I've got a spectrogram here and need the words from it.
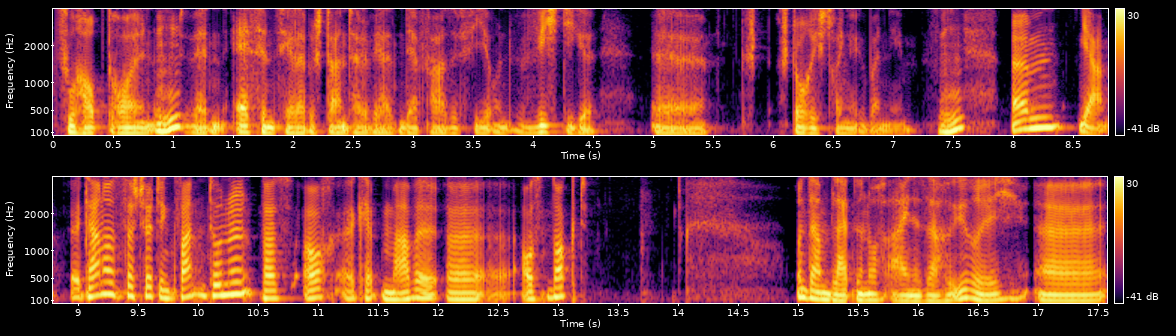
zu Hauptrollen und werden essentieller Bestandteil werden der Phase 4 und wichtige äh, Storystränge übernehmen. Ähm, ja, Thanos zerstört den Quantentunnel, was auch äh, Captain Marvel äh, ausnockt. Und dann bleibt nur noch eine Sache übrig. Äh,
